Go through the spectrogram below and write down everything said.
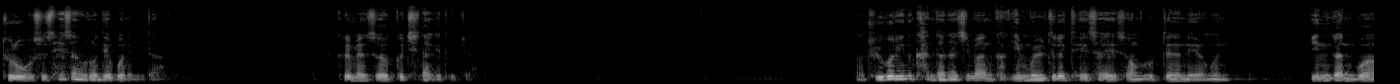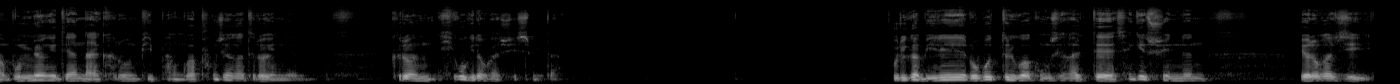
두 로봇을 세상으로 내보냅니다. 그러면서 끝이 나게 되죠. 어, 줄거리는 간단하지만 각 인물들의 대사에서 언급되는 내용은 인간과 문명에 대한 날카로운 비판과 풍자가 들어있는 그런 희곡이라고 할 수 있습니다. 우리가 미래의 로봇들과 공생할 때 생길 수 있는 여러 가지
